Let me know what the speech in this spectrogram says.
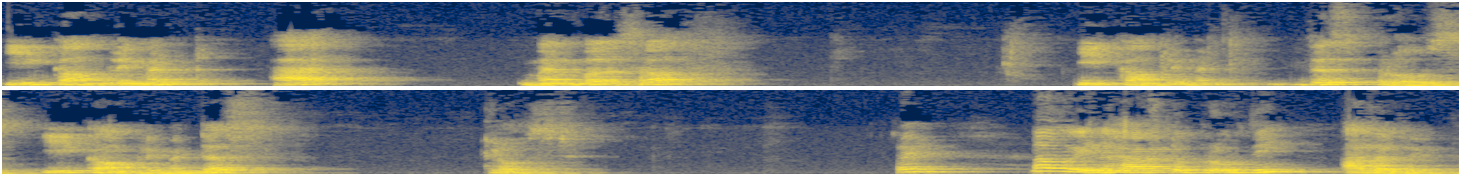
E complement are members of E complement. This proves E complement is closed. Right? Now we will have to prove the other way.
